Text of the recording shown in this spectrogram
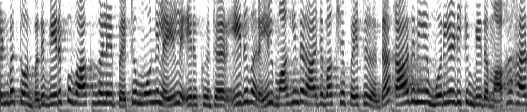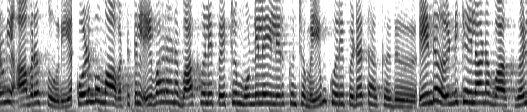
எண்பத்தி ஒன்பது விருப்பு வாக்குகளை பெற்று முன்னிலையில் இருக்கின்றார். இதுவரையில் மஹிந்த ராஜபக்ஷ பெற்றிருந்த சாதனையை முறியடிக்கும் விதமாக ஹருணி அமரசூரிய கொழும்பு மாவட்டத்தில் இவ்வாறான வாக்குகளை பெற்று முன்னிலையில் இருக்கின்றமையும் குறிப்பிடத்தக்கது. இந்த எண்ணிக்கையிலான வாக்குகள்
